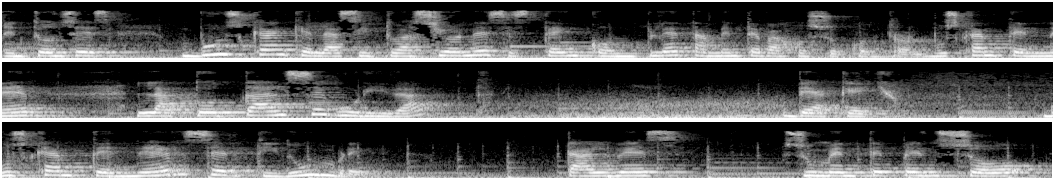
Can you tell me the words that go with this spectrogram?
Entonces, buscan que las situaciones estén completamente bajo su control, buscan tener la total seguridad de aquello, buscan tener certidumbre. Tal vez su mente pensó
